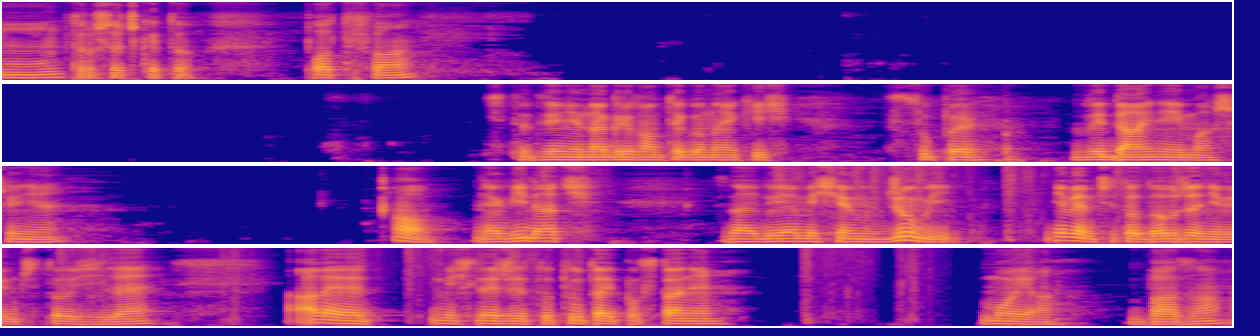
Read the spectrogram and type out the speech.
Mm, troszeczkę to potrwa. Niestety nie nagrywam tego na jakiejś super wydajnej maszynie. O, jak widać, znajdujemy się w dżungli. Nie wiem czy to dobrze, nie wiem czy to źle, ale myślę, że to tutaj powstanie moja baza.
